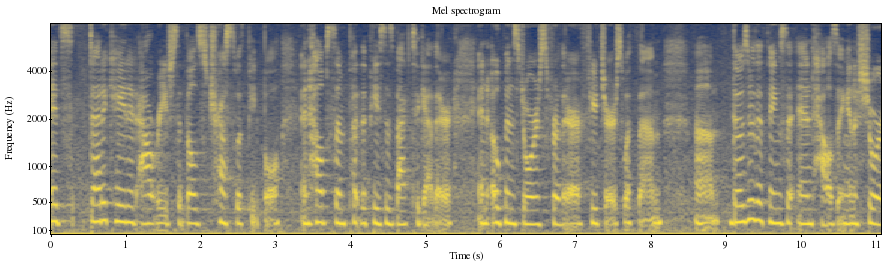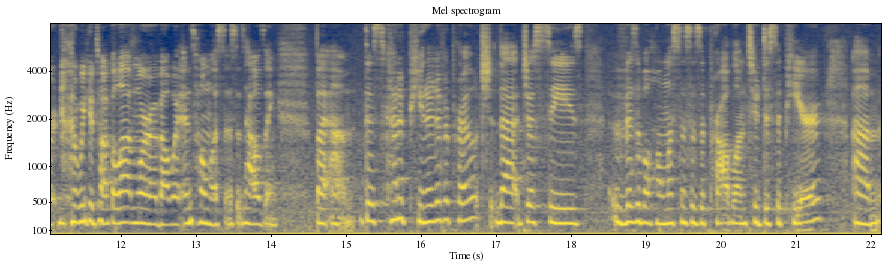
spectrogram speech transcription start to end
it's dedicated outreach that builds trust with people and helps them put the pieces back together and opens doors for their futures with them. Um, those are the things that end housing in a short. we could talk a lot more about what ends homelessness is housing. But um, this kind of punitive approach that just sees visible homelessness as a problem to disappear um,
